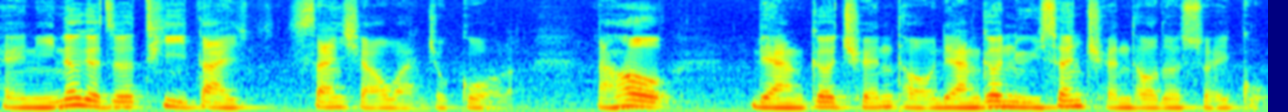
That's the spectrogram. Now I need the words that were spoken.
哎，你那个就替代三小碗就过了，然后两个拳头，两个女生拳头的水果。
